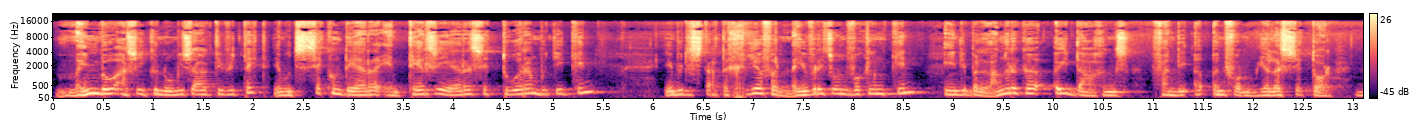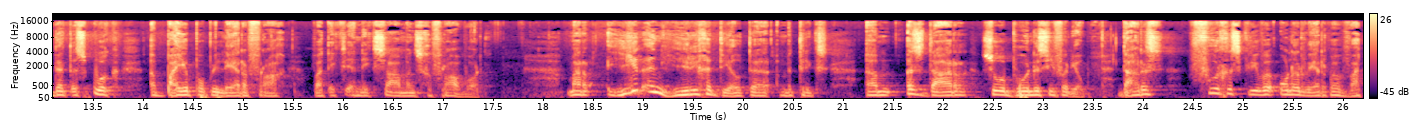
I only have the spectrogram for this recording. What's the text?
mynbou as 'n ekonomiese aktiwiteit. Jy moet sekondêre en tersiêre sektore moet jy ken. Jy moet die strategie vir nywerheidsontwikkeling ken en die belangrike uitdagings van die informele sektor. Dit is ook 'n baie populêre vraag wat ek in eksamens gevra word. Maar hier in hierdie gedeelte matrieks, um, is daar so 'n bonusie vir jou. Daar is voorgeskrewe onderwerpe wat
